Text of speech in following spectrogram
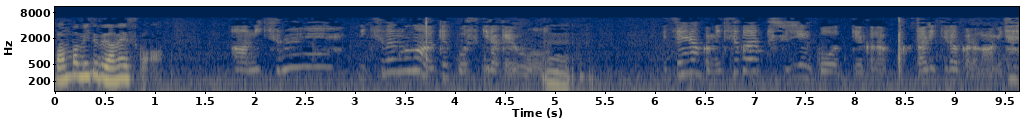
バンバン見つぐダメですか？あ、三つ子ね。三つ子もまあ結構好きだけど、うん。別になんか三つ子がやっぱ主人公っていうかなんか語り手だからな、みたい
